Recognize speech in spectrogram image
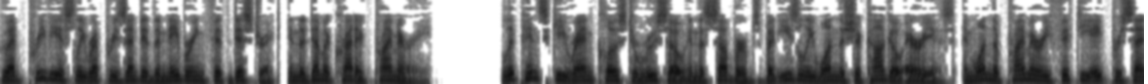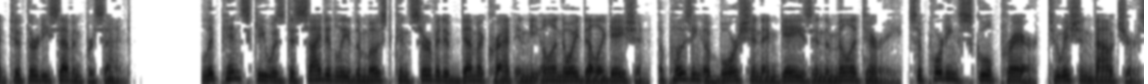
who had previously represented the neighboring 5th District, in the Democratic primary. Lipinski ran close to Russo in the suburbs but easily won the Chicago areas, and won the primary 58% to 37%. Lipinski was decidedly the most conservative Democrat in the Illinois delegation, opposing abortion and gays in the military, supporting school prayer, tuition vouchers,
